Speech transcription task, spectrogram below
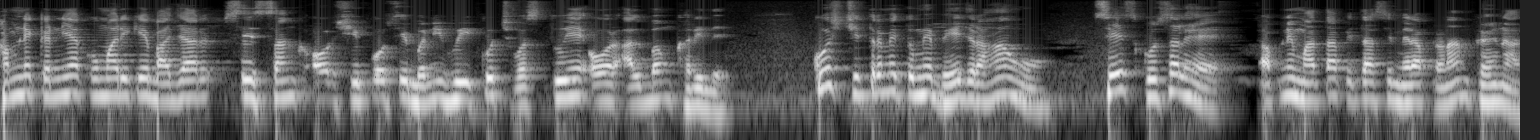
हमने कन्याकुमारी के बाज़ार से शंख और शिपों से बनी हुई कुछ वस्तुएँ और एल्बम खरीदे। कुछ चित्र में तुम्हें भेज रहा हूँ। शेष कुशल है। अपने माता पिता से मेरा प्रणाम कहना।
